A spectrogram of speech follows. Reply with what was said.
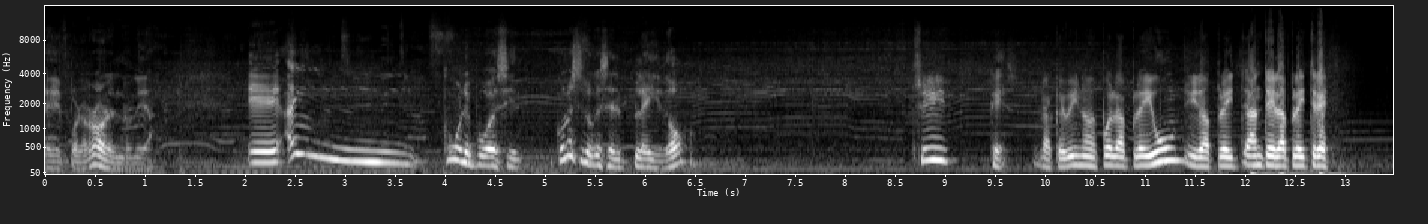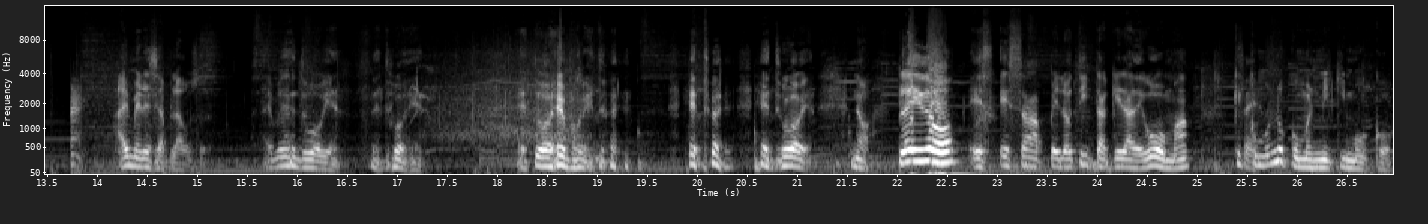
eh, por error en realidad. Eh, hay un... ¿Cómo le puedo decir? ¿Conoce lo que es el Play Doh? Sí, ¿Qué es? La que vino después la Play 1 y la Play antes de la Play 3. Ahí merece aplausos. Ahí estuvo bien, estuvo bien. Estuvo bien porque estuvo, estuvo- estuvo bien. No, Play Doh es esa pelotita que era de goma, que Sí. es como, no como el Mickey Moco,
